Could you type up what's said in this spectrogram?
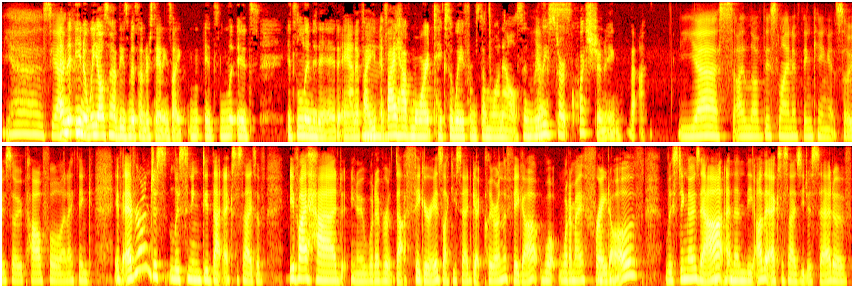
Yes, yeah. And you know, we also have these misunderstandings like it's it's it's limited and if mm. I if I have more it takes away from someone else and really yes. start questioning that. Yes, I love this line of thinking. It's so, so powerful. And I think if everyone just listening did that exercise of if I had, you know, whatever that figure is, like you said, get clear on the figure, what what am I afraid mm-hmm. of? Listing those out. Mm-hmm. And then the other exercise you just said of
